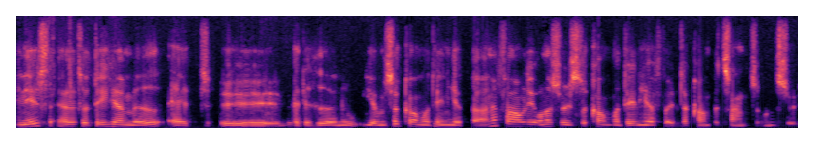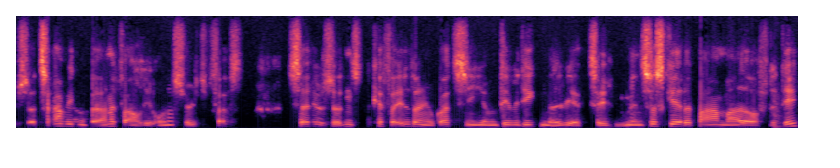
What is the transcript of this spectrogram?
Det næste er så det her med, at øh, hvad det hedder nu, jamen så kommer den her børnefaglige undersøgelse, så kommer den her forældrekompetenceundersøgelse. Og tager vi den børnefaglige undersøgelse først, så er det jo sådan, så kan forældrene jo godt sige, at det vil de ikke medvirke til. Men så sker der bare meget ofte det,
